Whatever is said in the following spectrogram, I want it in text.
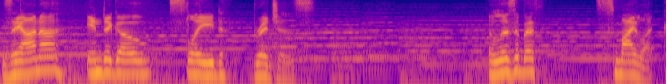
Ziana Indigo Slade Bridges, Elizabeth Smilek,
